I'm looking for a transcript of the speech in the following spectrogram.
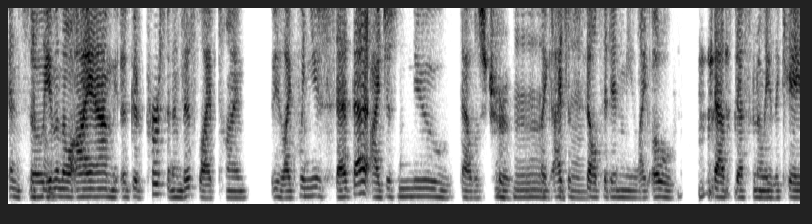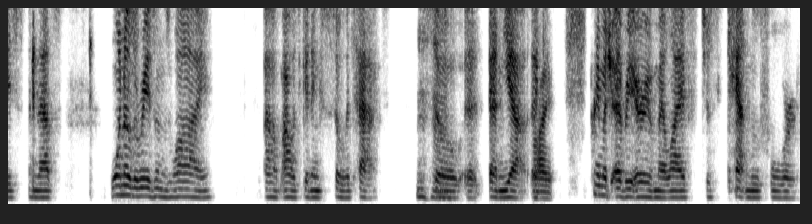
And so Mhm. even though I am a good person in this lifetime, eh, like when you said that, I just knew that was true. Mhm, like I just mhm. felt it in me like oh that's definitely the case. And that's one of the reasons why um, I was getting so attacked. So it, and yeah like Right, pretty much every area of my life just can't move forward.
